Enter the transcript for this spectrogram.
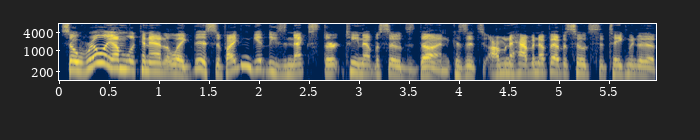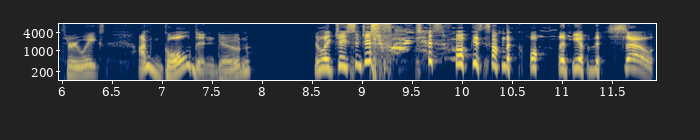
So really, I'm looking at it like this: if I can get these next 13 episodes done, because it's I'm gonna have enough episodes to take me to that three weeks, I'm golden, dude. You're like Jason, just just focus on the quality of the show.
